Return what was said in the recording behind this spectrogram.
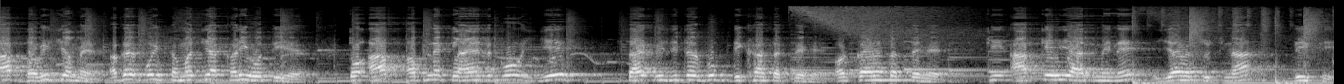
आप भविष्य में अगर कोई समस्या खड़ी होती है तो आप अपने क्लाइंट को ये साइट विजिटर बुक दिखा सकते हैं और कह सकते हैं कि आपके ही आदमी ने यह सूचना दी थी।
